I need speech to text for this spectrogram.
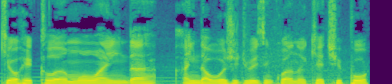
que eu reclamo ainda ainda hoje de vez em quando, que é tipo,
